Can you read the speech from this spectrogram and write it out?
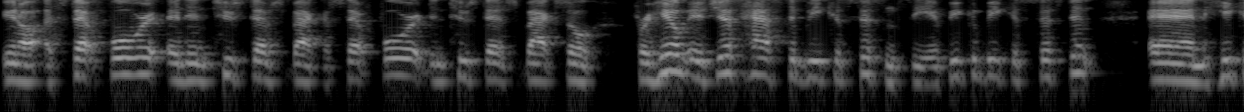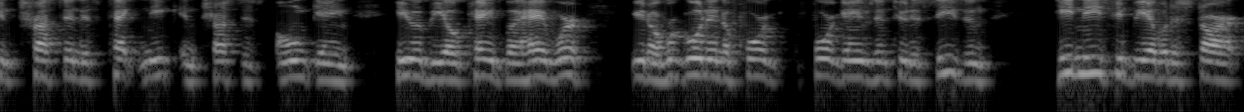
you know, a step forward and then two steps back, a step forward, then two steps back. So for him, it just has to be consistency. If he can be consistent and he can trust in his technique and trust his own game, he would be okay. But hey, we're you know we're going into four four games into the season. He needs to be able to start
